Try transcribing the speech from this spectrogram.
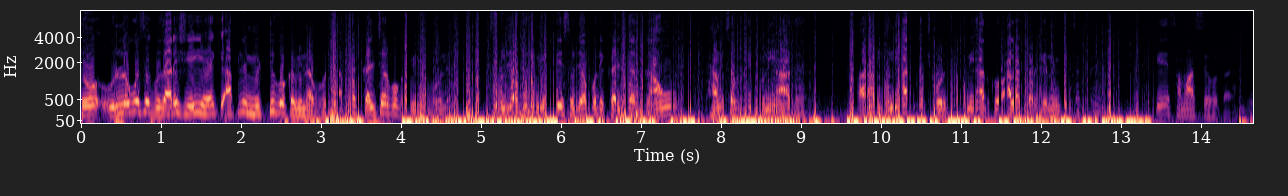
तो उन लोगों से गुजारिश यही है कि अपनी मिट्टी को कभी ना भूलें, अपने कल्चर को कभी ना भूलें। सुरजापुरी मिट्टी, सुरजापुरी कल्चर, गाँव, हम सब की बुनियाद है। और हम बुनियाद को छोड़ के, बुनियाद को अलग करके नहीं जी सकते हैं। कि समाज से होता है।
